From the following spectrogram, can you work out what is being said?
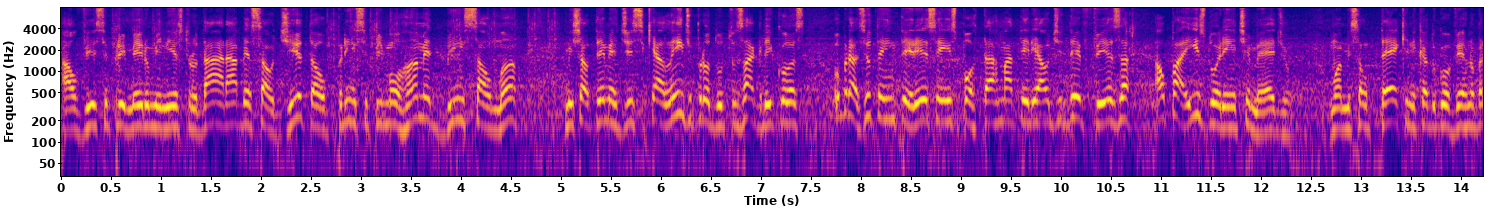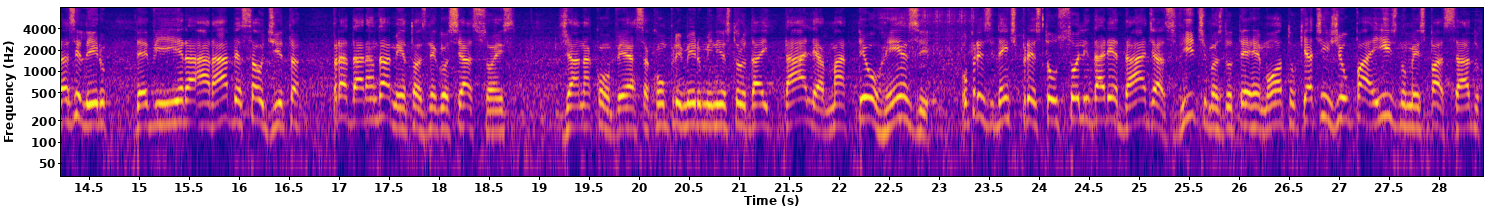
Ao vice-primeiro-ministro da Arábia Saudita, o príncipe Mohammed bin Salman, Michel Temer disse que, além de produtos agrícolas, o Brasil tem interesse em exportar material de defesa ao país do Oriente Médio. Uma missão técnica do governo brasileiro deve ir à Arábia Saudita para dar andamento às negociações. Já na conversa com o primeiro-ministro da Itália, Matteo Renzi, o presidente prestou solidariedade às vítimas do terremoto que atingiu o país no mês passado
